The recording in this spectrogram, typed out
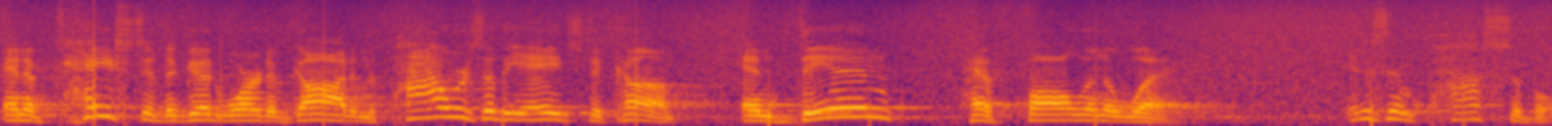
and have tasted the good word of God and the powers of the age to come, and then have fallen away. It is impossible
